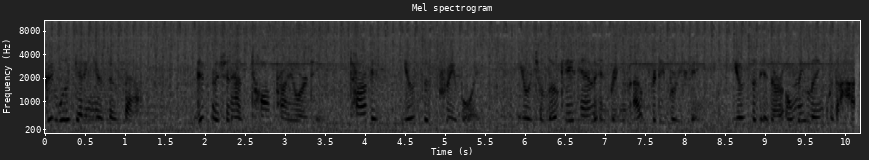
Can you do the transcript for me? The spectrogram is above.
Good work getting here so fast. This mission has top priority. Target, Yosef Preboy. You're to locate him and bring him out for debriefing. Yosef is our only link with a high...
